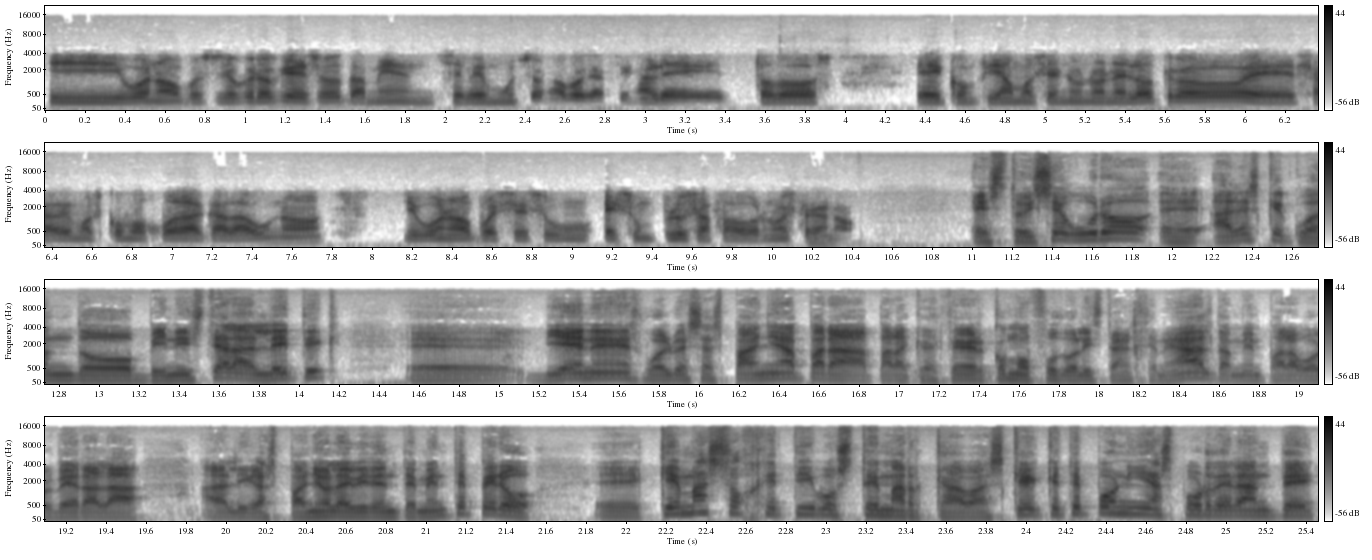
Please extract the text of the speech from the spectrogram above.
Y bueno, pues yo creo que eso también se ve mucho, ¿no? Porque al final eh, todos eh, confiamos en uno en el otro, eh, sabemos cómo juega cada uno. Y bueno, pues es un, es un plus a favor nuestra, ¿no? Estoy seguro, eh, Alex, que cuando viniste al Athletic, eh, vienes, vuelves a España para, para, crecer como futbolista en general, también para volver a la, a la Liga Española, evidentemente, pero eh, ¿qué más objetivos te marcabas? ¿Qué, qué te ponías por delante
